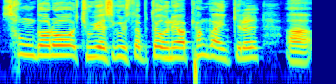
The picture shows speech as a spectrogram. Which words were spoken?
성도로 주 예수 그리스도부터 은혜와 평강 있기를 아,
